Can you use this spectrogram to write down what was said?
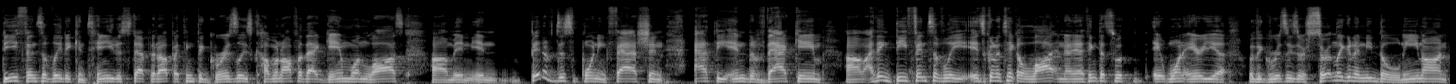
defensively to continue to step it up. I think the Grizzlies coming off of that game one loss um, in in bit of disappointing fashion at the end of that game. Um, I think defensively it's going to take a lot, and I think that's what one area where the Grizzlies are certainly going to need to lean on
